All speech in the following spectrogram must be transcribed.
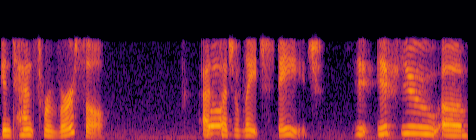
intense reversal at Well- such a late stage? If you um,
